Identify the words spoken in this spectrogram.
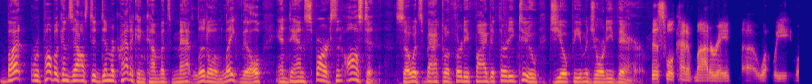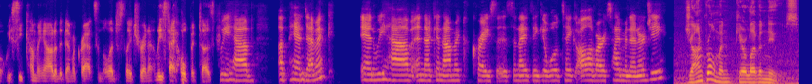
But Republicans ousted Democratic incumbents Matt Little in Lakeville and Dan Sparks in Austin. So it's back to a 35 to 32 GOP majority there. This will kind of moderate uh, what we what we see coming out of the Democrats in the legislature, and at least I hope it does. We have a pandemic and we have an economic crisis, and I think it will take all of our time and energy. John Croman, KARE 11 News.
